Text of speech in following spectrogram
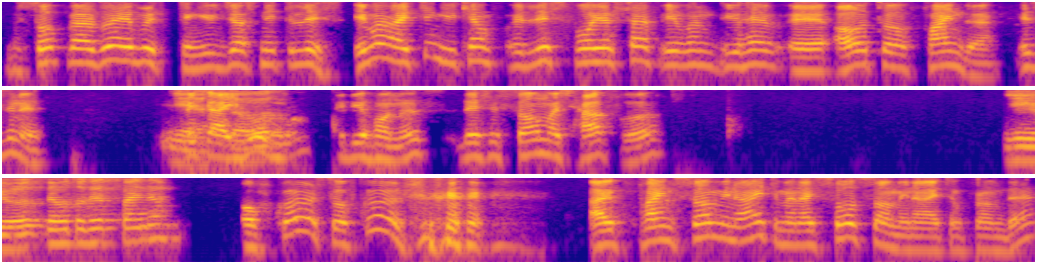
The software do everything. You just need to list. Even i think you can list for yourself even you have a auto finder isn't it? Yeah, which i so do to be honest. This is so much helpful. You use the AutoDS Finder? Of course, of course. I find so many items and I sold so many items from there.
